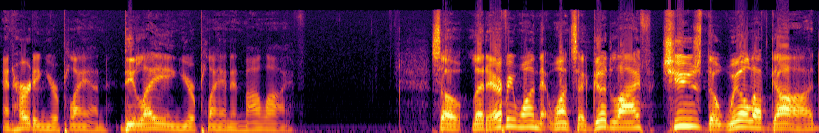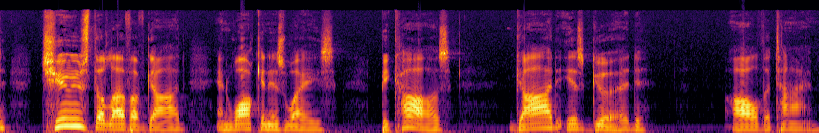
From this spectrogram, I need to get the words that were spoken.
and hurting your plan, delaying your plan in my life. So let everyone that wants a good life choose the will of God, choose the love of God, and walk in his ways because God is good all the time.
